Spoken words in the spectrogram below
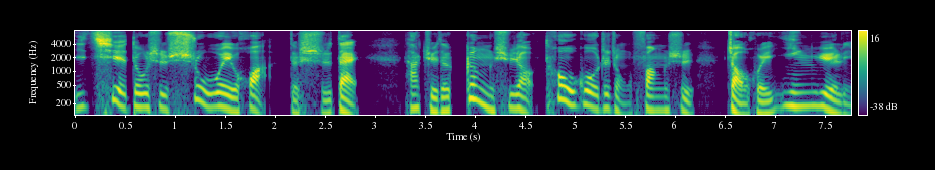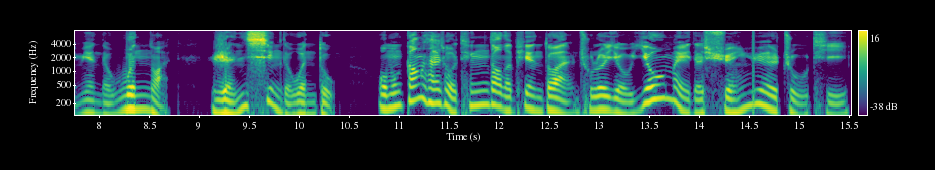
一切都是数位化的时代，他觉得更需要透过这种方式找回音乐里面的温暖、人性的温度。我们刚才所听到的片段，除了有优美的弦乐主题，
